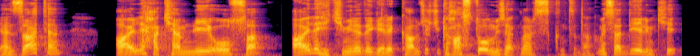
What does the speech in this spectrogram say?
Yani zaten aile hakemliği olsa aile hekimine de gerek kalmayacak. Çünkü hasta olmayacaklar sıkıntıdan. Mesela diyelim ki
